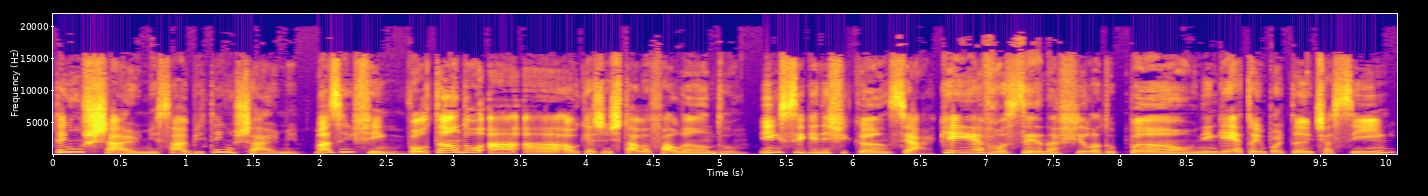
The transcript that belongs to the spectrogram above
tem um charme, sabe? Tem um charme. Mas enfim, voltando a, a, ao que a gente estava falando. Insignificância. Quem é você na fila do pão? Ninguém é tão importante assim.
